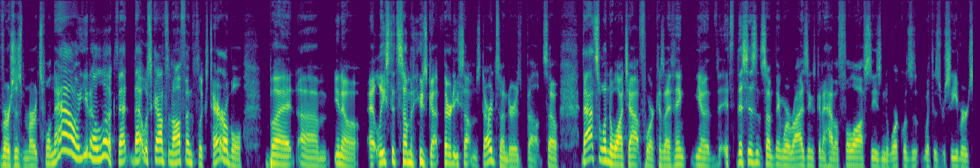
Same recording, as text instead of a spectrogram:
versus Mertz, well, now you know, look that that Wisconsin offense looks terrible, but um, you know, at least it's somebody who's got thirty something starts under his belt. So that's one to watch out for because I think you know it's this isn't something where Rising's going to have a full off season to work with with his receivers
